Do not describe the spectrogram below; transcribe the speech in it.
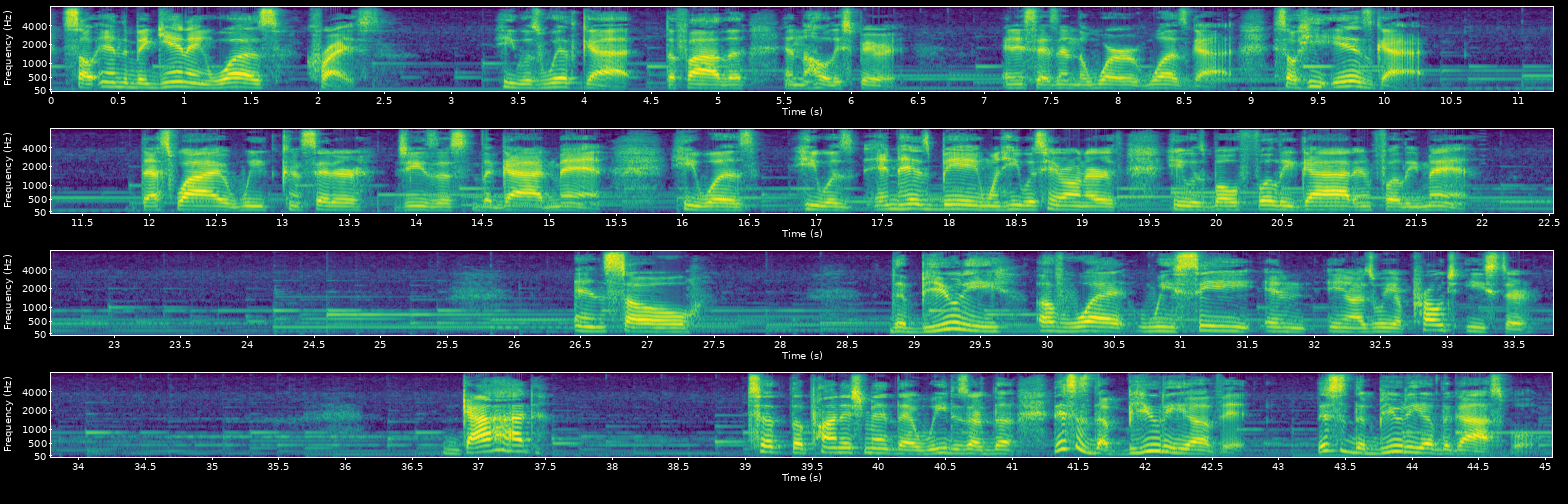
So in the beginning was Christ. He was with God, the Father, and the Holy Spirit. And it says, and the Word was God. So He is God. That's why we consider Jesus the God man. He was he was in his being when he was here on earth, he was both fully God and fully man. And so the beauty of what we see in you know as we approach Easter God took the punishment that we deserve. The, this is the beauty of it. This is the beauty of the gospel.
